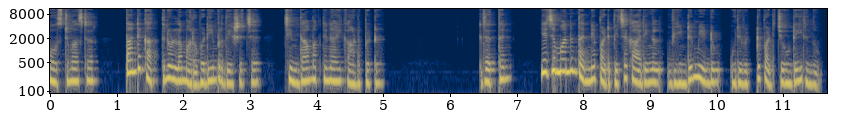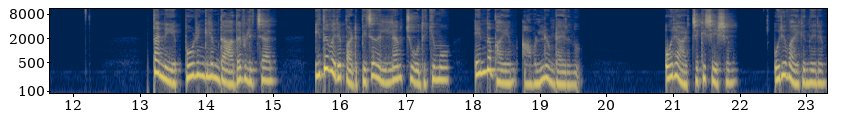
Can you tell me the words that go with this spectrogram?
പോസ്റ്റ് മാസ്റ്റർ തന്റെ കത്തിനുള്ള മറുപടിയും പ്രതീക്ഷിച്ച് ചിന്താമഗ്നായി കാണപ്പെട്ടു. രത്തൻ യജമാനൻ തന്നെ പഠിപ്പിച്ച കാര്യങ്ങൾ വീണ്ടും വീണ്ടും ഉരുവിട്ടു പഠിച്ചുകൊണ്ടേയിരുന്നു. തന്നെ എപ്പോഴെങ്കിലും ദാദ വിളിച്ചാൽ ഇതുവരെ പഠിപ്പിച്ചതെല്ലാം ചോദിക്കുമോ? എന്ന ഭയം അവളിലുണ്ടായിരുന്നു. ഒരാഴ്ചയ്ക്ക് ശേഷം ഒരു വൈകുന്നേരം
